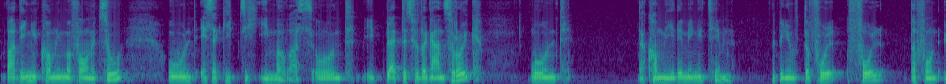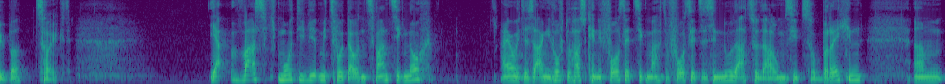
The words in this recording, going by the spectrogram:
ein paar Dinge kommen immer vorne zu und es ergibt sich immer was. Und ich bleibe jetzt wieder ganz ruhig und da kommen jede Menge Themen. Da bin ich voll, voll davon überzeugt. Ja, was motiviert mich 2020 noch? Ich möchte sagen, ich hoffe, du hast keine Vorsätze gemacht. Vorsätze sind nur dazu da, um sie zu brechen. Ähm,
